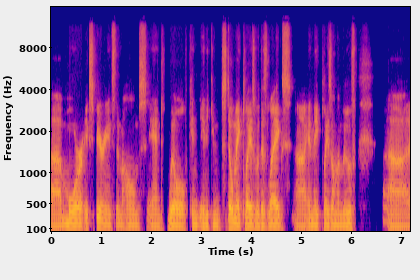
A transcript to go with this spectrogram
uh, more experienced than Mahomes and will, can, and he can still make plays with his legs uh, and make plays on the move. Uh,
